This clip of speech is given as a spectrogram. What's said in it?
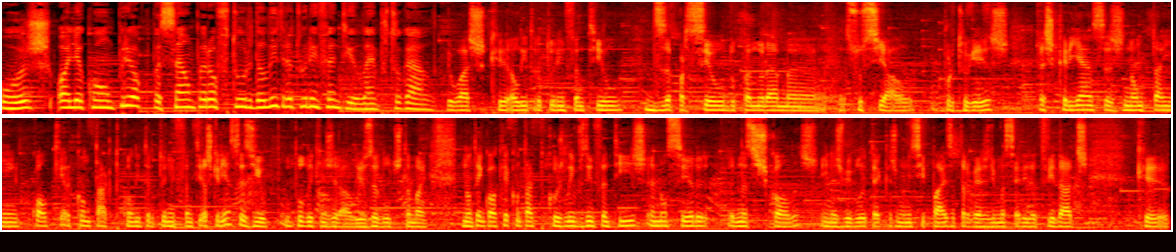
Hoje olha com preocupação para o futuro da literatura infantil em Portugal. Eu acho que a literatura infantil desapareceu do panorama social português. As crianças não têm qualquer contacto com a literatura infantil. As crianças e o, público em geral, e os adultos também, não têm qualquer contacto com os livros infantis, a não ser nas escolas e nas bibliotecas municipais, através de uma série de atividades que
